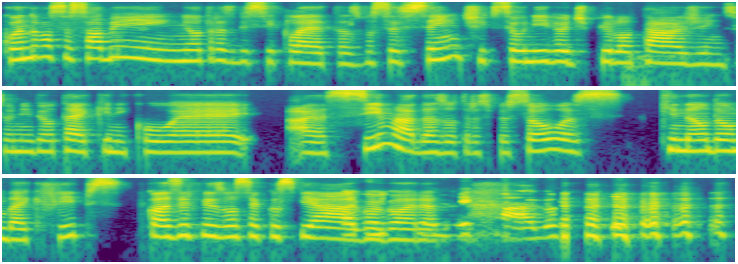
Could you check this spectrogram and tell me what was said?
quando você sobe em outras bicicletas, você sente que seu nível de pilotagem, seu nível técnico é acima das outras pessoas que não dão backflips? Quase fiz você cuspir água agora. Água.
